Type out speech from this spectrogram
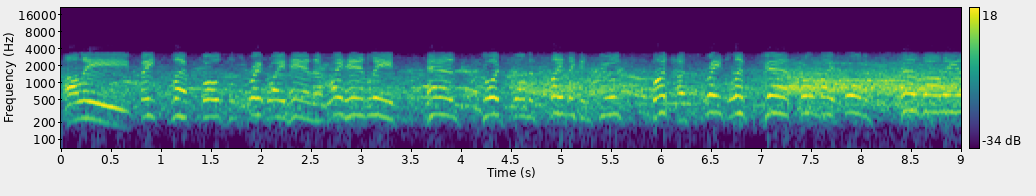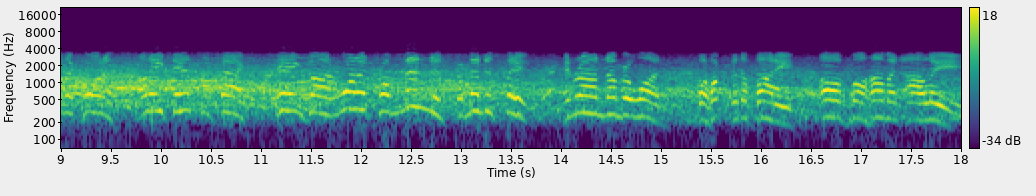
Ali feints left, throws the straight right hand. That right hand lead has George Foreman slightly confused, but a straight left jab thrown by Foreman has Ali in the corner. Ali dances back, hangs on. What a tremendous, tremendous pace in round number one. The hook to the body of Muhammad Ali.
